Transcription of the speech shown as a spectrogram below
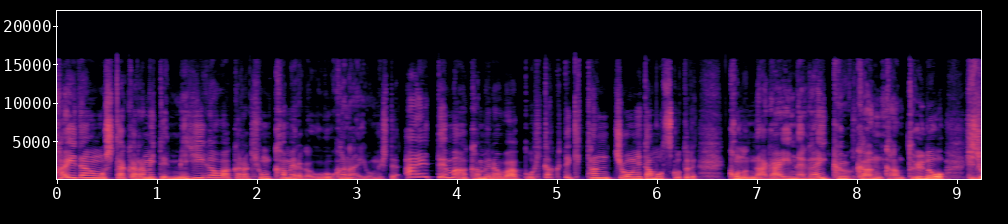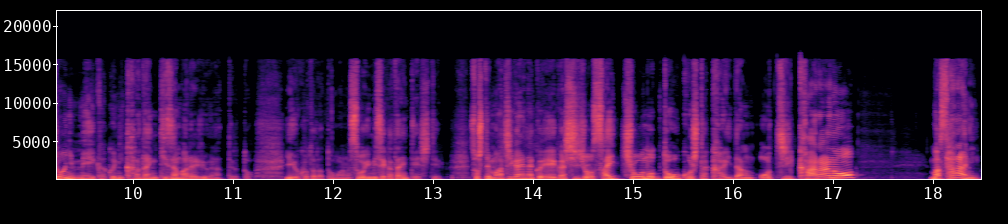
階段を下から見て右側から基本カメラが動かないようにしてあえてまあカメラワークを比較的単調に保つことでこの長い長い空間感というのを非常に明確に体に刻まれるようになっているということだと思います。そういう見せ方に徹している。そして間違いなく映画史上最長の同行した階段落ちからのまあ、さらに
